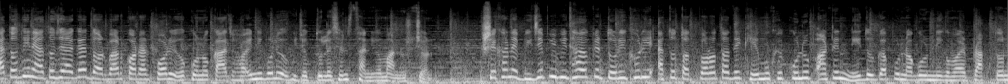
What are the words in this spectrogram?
এতদিন এত জায়গায় দরবার করার পরেও কোনো কাজ হয়নি বলে অভিযোগ তুলেছেন স্থানীয় মানুষজন সেখানে বিজেপি বিধায়কের তড়িঘড়ি এত তৎপরতা দেখে মুখে কুলুপ আঁটেননি দুর্গাপুর নগর নিগমের প্রাক্তন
